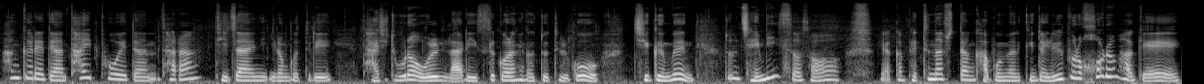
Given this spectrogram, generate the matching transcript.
한글에 대한 타이포에 대한 사랑, 디자인 이런 것들이 다시 돌아올 날이 있을 거라는 생각도 들고 지금은 좀 재미있어서 약간 베트남 식당 가보면 굉장히 일부러 허름하게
